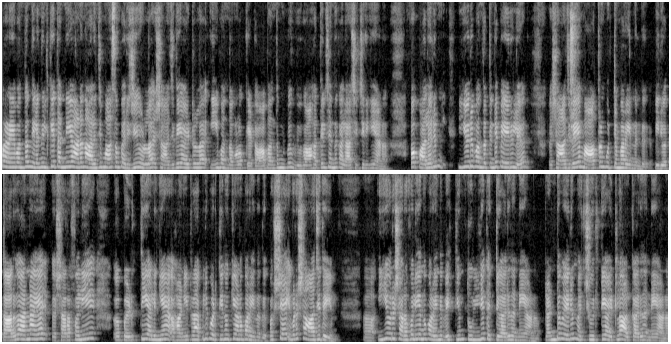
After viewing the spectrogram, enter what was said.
പ്രണയബന്ധം നിലനിൽക്കെ തന്നെയാണ് നാലഞ്ച് മാസം പരിചയമുള്ള ഷാജിതയായിട്ടുള്ള ഈ ബന്ധങ്ങളൊക്കെ കേട്ടോ. ആ ബന്ധം ഇപ്പൊ വിവാഹത്തിൽ ചെന്ന് കലാശിച്ചിരിക്കുകയാണ്. അപ്പൊ പലരും ഈ ഒരു ബന്ധത്തിന്റെ പേരിൽ ഷാജിതയെ മാത്രം കുറ്റം പറയുന്നുണ്ട്. ഇരുപത്തി ആറുകാരനായ ഷറഫ് അലിയെ പെടുത്തി അല്ലെങ്കിൽ ഹണി ട്രാപ്പിൽ പെടുത്തി എന്നൊക്കെയാണ് പറയുന്നത്. പക്ഷെ ഇവിടെ ഷാജിതയും ഈ ഒരു ഷറഫ് അലി എന്ന് പറയുന്ന വ്യക്തിയും തുല്യ തെറ്റുകാർ തന്നെയാണ്. രണ്ടുപേരും മെച്ചൂരിറ്റി ആയിട്ടുള്ള ആൾക്കാർ തന്നെയാണ്.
